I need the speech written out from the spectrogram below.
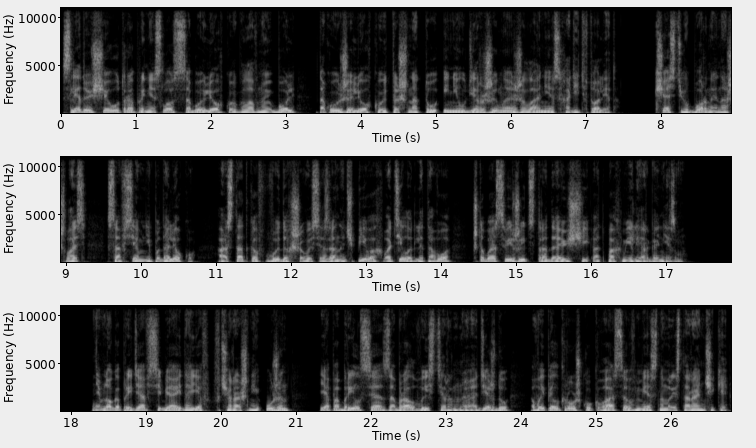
Следующее утро принесло с собой легкую головную боль, такую же легкую тошноту и неудержимое желание сходить в туалет. К счастью, уборная нашлась совсем неподалеку, а остатков выдохшегося за ночь пива хватило для того, чтобы освежить страдающий от похмелья организм. Немного придя в себя и доев вчерашний ужин, я побрился, забрал выстиранную одежду, выпил кружку кваса в местном ресторанчике,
